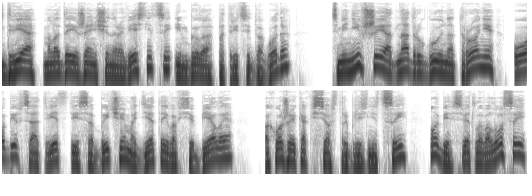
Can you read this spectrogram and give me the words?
две молодые женщины-ровесницы, им было по 32 года, сменившие одна другую на троне, обе в соответствии с обычаем одетые во все белое, похожие как сестры-близнецы, обе светловолосые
